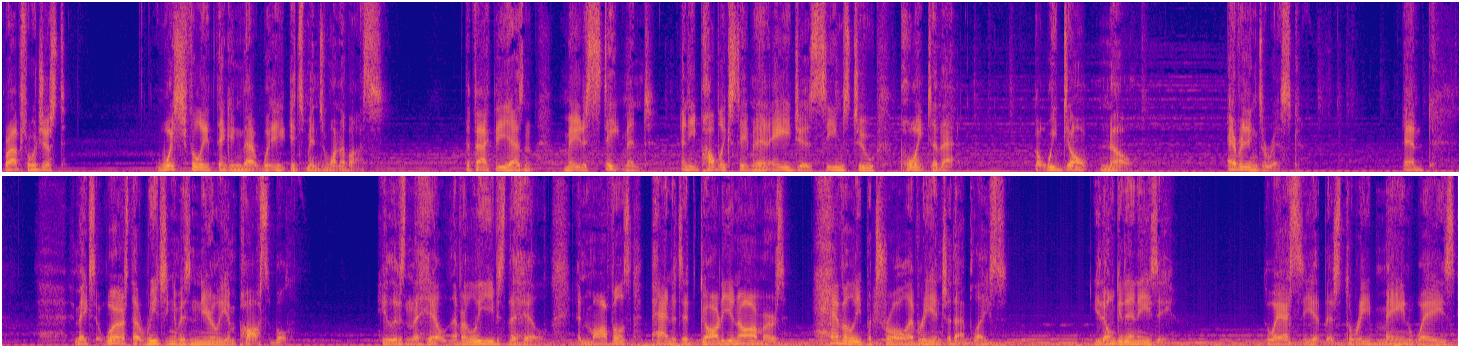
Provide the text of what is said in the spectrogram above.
Perhaps we're just wishfully thinking that way Itzman's one of us. The fact that he hasn't made a statement, any public statement in ages, seems to point to that. But we don't know. Everything's a risk. And it makes it worse that reaching him is nearly impossible. He lives in the hill, never leaves the hill, and Marfil's patented guardian armors heavily patrol every inch of that place. You don't get in easy. The way I see it, there's three main ways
